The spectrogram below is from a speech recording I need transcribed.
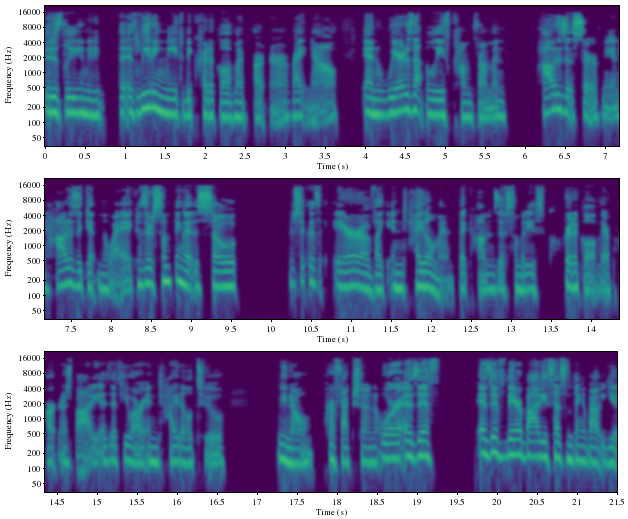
that is leading me to, that is leading me to be critical of my partner right now? And where does that belief come from? And how does it serve me? And how does it get in the way? Because there's something that is so, there's like this air of like entitlement that comes if somebody is critical of their partner's body, as if you are entitled to, you know, perfection or as if, as if their body says something about you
